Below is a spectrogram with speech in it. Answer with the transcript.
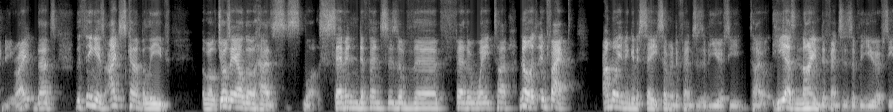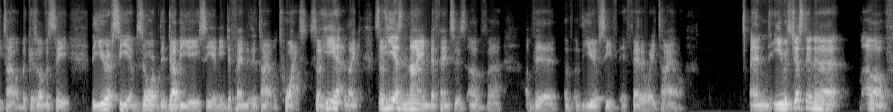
to me, right? That's the thing is, I just can't believe well, Jose Aldo has what seven defenses of the featherweight title. No, in fact, I'm not even going to say seven defenses of the UFC title. He has nine defenses of the UFC title because obviously the UFC absorbed the WEC and he defended the title twice. So he had like so he has nine defenses of uh, of the of, of, the UFC featherweight title, and he was just in a of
